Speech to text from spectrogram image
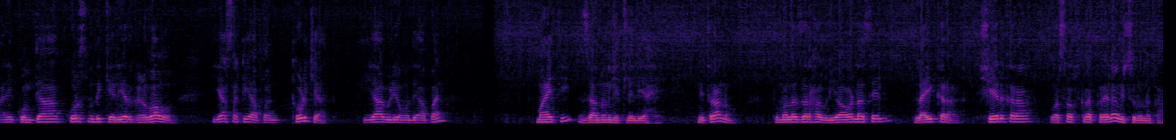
आणि कोणत्या कोर्समध्ये कॅरियर घडवावं यासाठी आपण थोडक्यात या व्हिडिओमध्ये आपण माहिती जाणून घेतलेली आहे. मित्रांनो तुम्हाला जर हा व्हिडिओ आवडला असेल लाईक करा शेअर करा व सबस्क्राईब करायला विसरू नका.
